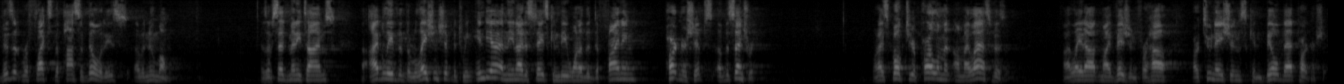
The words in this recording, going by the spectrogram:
visit reflects the possibilities of a new moment. As I've said many times, I believe that the relationship between India and the United States can be one of the defining partnerships of the century. When I spoke to your parliament on my last visit, I laid out my vision for how our two nations can build that partnership.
